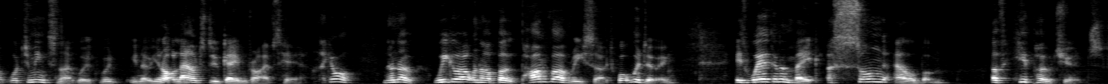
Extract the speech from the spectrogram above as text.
Uh, what do you mean tonight? We, we, you know, you're not allowed to do game drives here. And they go, "Well, no, no. We go out on our boat. Part of our research, what we're doing, is we're going to make a song album of hippo tunes.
